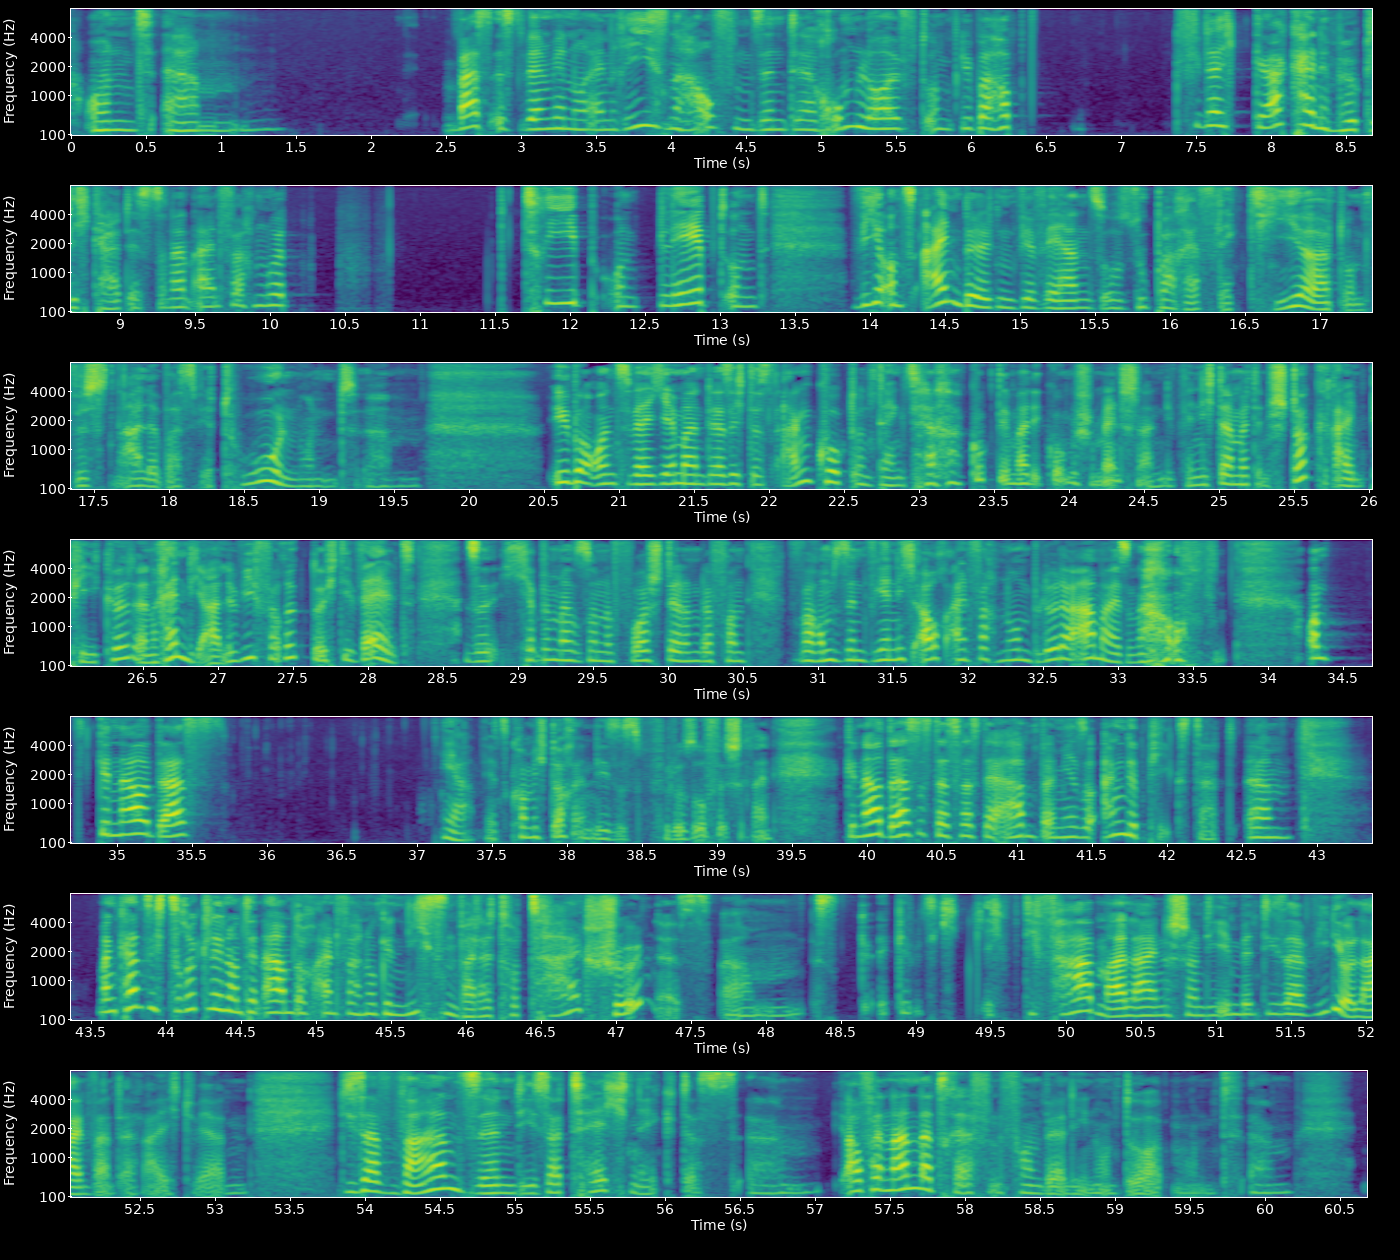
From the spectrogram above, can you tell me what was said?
Und ähm, was ist, wenn wir nur ein Riesenhaufen sind, der rumläuft und überhaupt vielleicht gar keine Möglichkeit ist, sondern einfach nur Trieb und lebt und wir uns einbilden, wir wären so super reflektiert und wüssten alle, was wir tun und ähm, über uns wäre jemand, der sich das anguckt und denkt, ja, guck dir mal die komischen Menschen an. Wenn ich da mit dem Stock reinpieke, dann rennen die alle wie verrückt durch die Welt. Also ich habe immer so eine Vorstellung davon, warum sind wir nicht auch einfach nur ein blöder Ameisenhaufen? Und genau das ja, jetzt komme ich doch in dieses Philosophische rein. Genau das ist das, was der Abend bei mir so angepiekst hat. Ähm, man kann sich zurücklehnen und den Abend auch einfach nur genießen, weil er total schön ist. Ähm, es, ich, ich, die Farben alleine schon, die eben mit dieser Videoleinwand erreicht werden. Dieser Wahnsinn, dieser Technik, das ähm, Aufeinandertreffen von Berlin und Dortmund. Ähm,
